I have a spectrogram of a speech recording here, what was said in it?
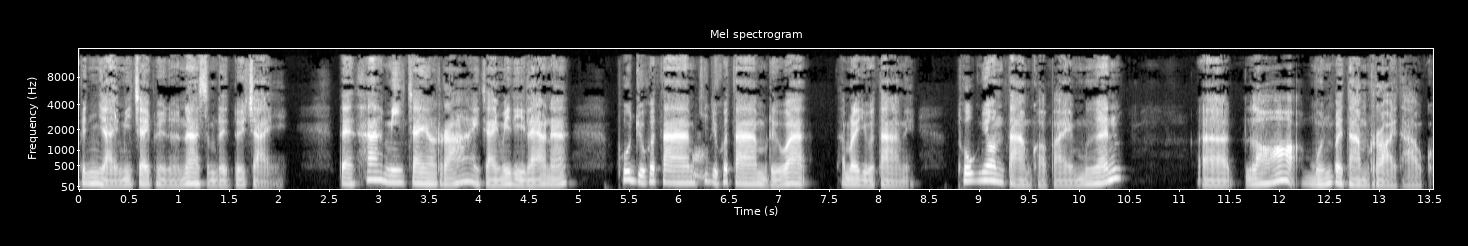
เป็นใหญ่มีใจเป็นหน้าสำเร็จด้วยใจ แต่ถ้ามีใจร้ายใจไม่ดีแล้วนะ พูดอยู่ก็ตามคิดอยู่ก็ตามหรือว่าทำอะไรอยู่ก็ตามเนี่ยทุกย่อมตามขอไปเหมือนล้อหมุนไปตามรอยเท้าโค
